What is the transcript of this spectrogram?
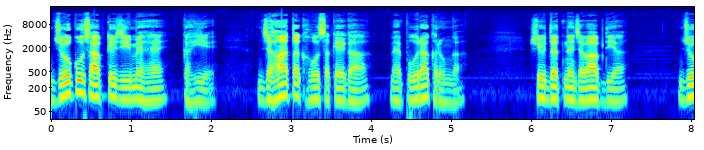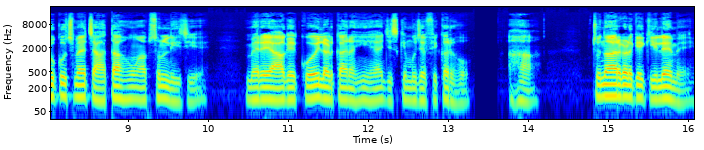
जो कुछ आपके जी में है, कहिए। जहाँ तक हो सकेगा, मैं पूरा करूँगा। शिवदत्त ने जवाब दिया जो कुछ मैं चाहता हूँ आप सुन लीजिए। मेरे आगे कोई लड़का नहीं है जिसकी मुझे फ़िक्र हो। हाँ चुनारगढ़ के किले में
